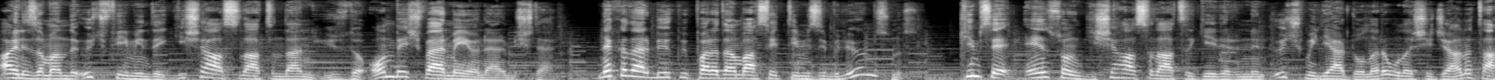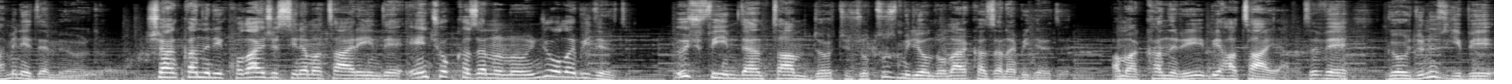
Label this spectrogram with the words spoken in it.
aynı zamanda 3 filminde gişe hasılatından %15 vermeyi önermişler. Ne kadar büyük bir paradan bahsettiğimizi biliyor musunuz? Kimse en son gişe hasılatı gelirinin 3 milyar dolara ulaşacağını tahmin edemiyordu. Sean Connery kolayca sinema tarihinde en çok kazanan oyuncu olabilirdi. 3 filmden tam 430 milyon dolar kazanabilirdi. Ama Connery bir hata yaptı ve gördüğünüz gibi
